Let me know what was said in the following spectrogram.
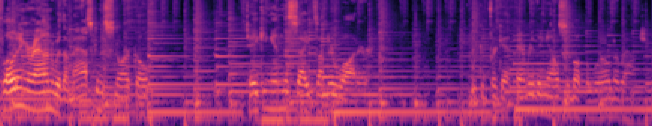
floating around with a mask and snorkel, taking in the sights underwater. You can forget everything else about the world around you.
